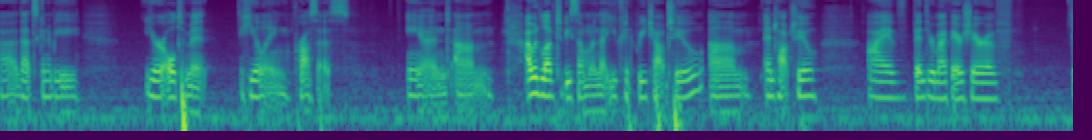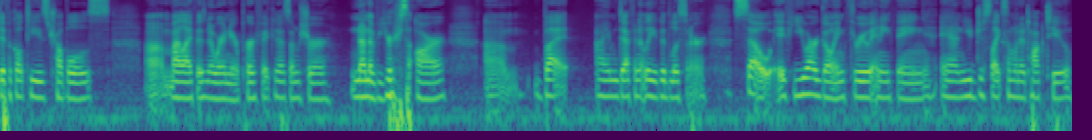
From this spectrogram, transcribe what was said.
uh, that's going to be your ultimate healing process. And um, I would love to be someone that you could reach out to um, and talk to. I've been through my fair share of difficulties, troubles. Um, my life is nowhere near perfect, as I'm sure none of yours are. Um, but I'm definitely a good listener. So if you are going through anything and you'd just like someone to talk to,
